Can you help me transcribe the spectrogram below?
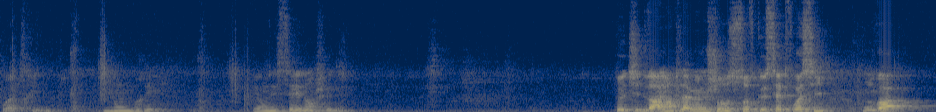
poitrine, nombril. Et on essaye d'enchaîner. Petite variante, la même chose, sauf que cette fois-ci, on va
